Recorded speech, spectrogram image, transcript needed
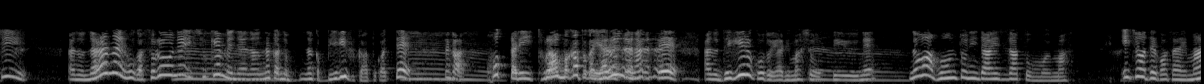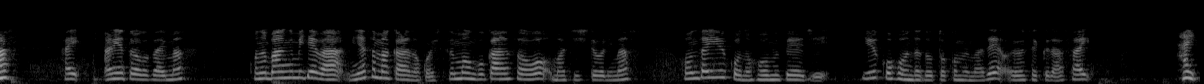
し、あの、ならない方が、それをね、うん一生懸命ね、なんかの、なんかビリーフかとかって、うんなんか、凝ったり、トラウマかとかやるんじゃなくて、あの、できることやりましょうっていうね、のは本当に大事だと思います。以上でございます。はい、ありがとうございます。この番組では皆様からのご質問、ご感想をお待ちしております。本田裕子のホームページ、ゆうこ本田 .com までお寄せください。はい。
